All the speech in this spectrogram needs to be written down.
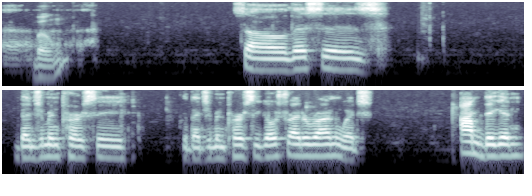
Uh, Boom. So this is Benjamin Percy, the Benjamin Percy Ghost Rider run, which I'm digging.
